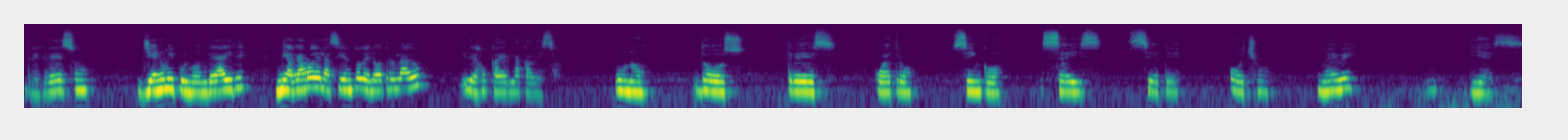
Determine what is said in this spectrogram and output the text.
regreso, lleno mi pulmón de aire, me agarro del asiento del otro lado y dejo caer la cabeza. Uno, dos, tres, cuatro, cinco, seis, siete, ocho, nueve, diez.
